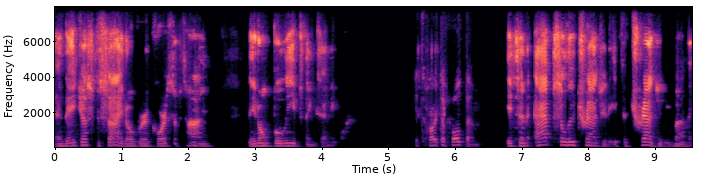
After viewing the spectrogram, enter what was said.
and they just decide over a course of time they don't believe things anymore. It's hard to fault them. It's an absolute tragedy. It's a tragedy, Mamish.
